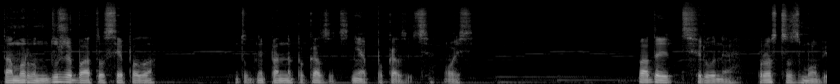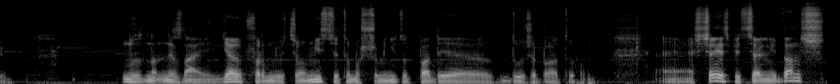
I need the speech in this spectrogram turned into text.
Там рун дуже багато сипало. Тут, напевно, показується. Ні, показується. Ось. Падають руни. Просто з мобів. Ну, не знаю. Я фармлю в цьому місці, тому що мені тут падає дуже багато рун. Е, Ще є спеціальний данж,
